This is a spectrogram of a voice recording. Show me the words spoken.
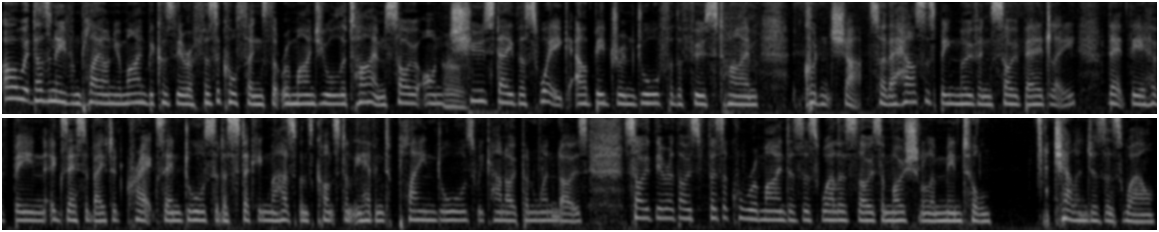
Oh, it doesn't even play on your mind because there are physical things that remind you all the time. So on oh. Tuesday this week, our bedroom door for the first time couldn't shut. So the house has been moving so badly that there have been exacerbated cracks and doors that are sticking. My husband's constantly having to plane doors. We can't open windows. So there are those physical reminders as well as those emotional and mental challenges as well.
